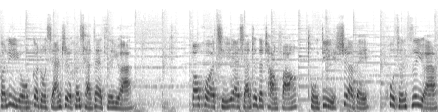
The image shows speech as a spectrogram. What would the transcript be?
和利用各种闲置和潜在资源，包括企业闲置的厂房、土地、设备、库存资源、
